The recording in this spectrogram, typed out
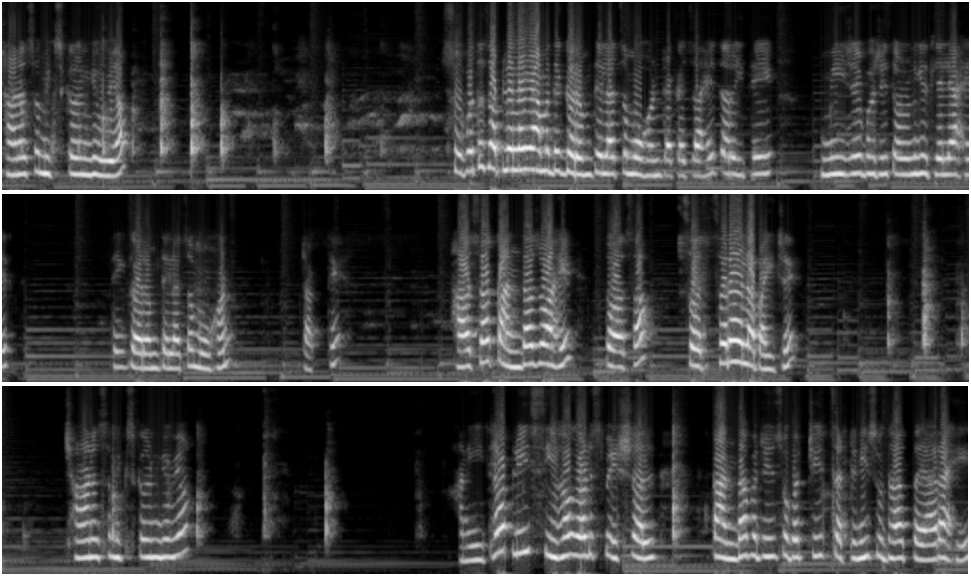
छान असं मिक्स करून घेऊया. सोबतच आपल्याला यामध्ये गरम तेलाचं मोहन टाकायचं आहे. तर इथे मी जे भजी तळून घेतलेले आहेत ते गरम तेलाचं मोहन टाकते. हा असा कांदा जो आहे तो असा सरसरायला पाहिजे. छान असं मिक्स करून घेऊया. आणि इथे आपली सिंहगड स्पेशल कांदा भजींसोबतची चटणी सुद्धा तयार आहे.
